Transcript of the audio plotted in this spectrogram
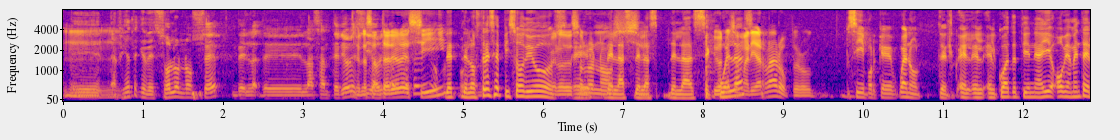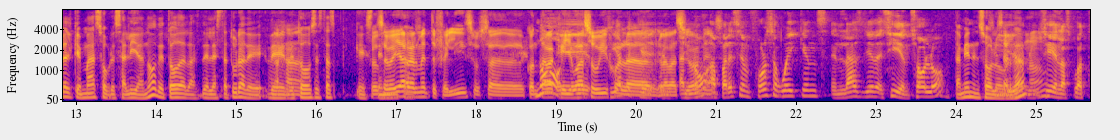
Eh, fíjate que de solo no sé, de, la- de las anteriores De sí. las ahorita- anteriores sí. De, de los tres episodios Pero de Solo eh, no de, las, de, las, de las Yo no secuelas. llamaría raro, pero Sí, porque, bueno, el, el, el cuate tiene ahí, obviamente era el que más sobresalía, ¿no? De toda la, de la estatura de, de, de todas estas. este, Pero se veía realmente feliz, o sea, contaba No, que llevó a Eh, su hijo a en- grabaciones. No, aparece en Force Awakens, en Last Jedi. Sí, en solo. También en Solo, Sí salió, ¿verdad? ¿no? Sí, en las cuatro.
